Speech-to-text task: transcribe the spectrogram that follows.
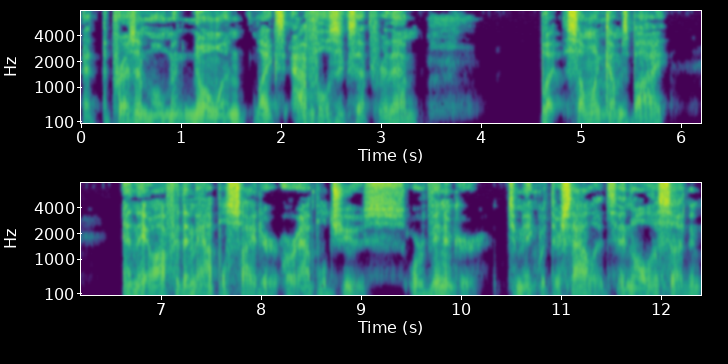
at the present moment, no one likes apples except for them. But someone comes by and they offer them apple cider or apple juice or vinegar to make with their salads. And all of a sudden,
